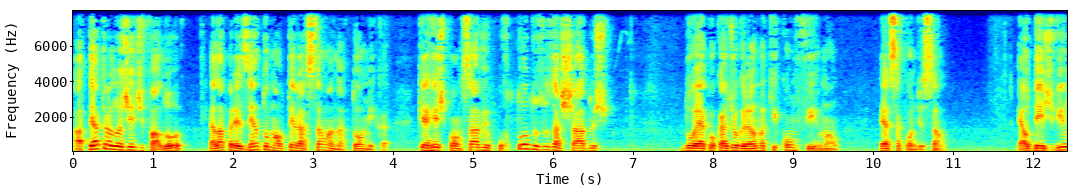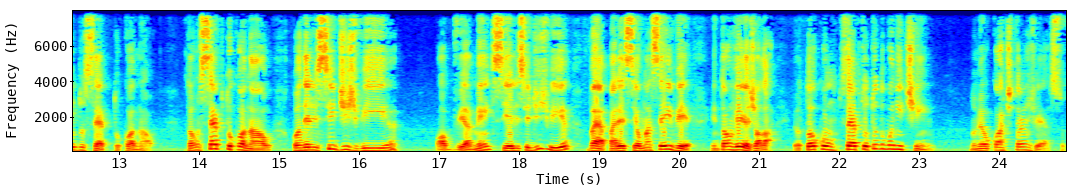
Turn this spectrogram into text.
a tetralogia de Fallot ela apresenta uma alteração anatômica que é responsável por todos os achados do ecocardiograma que confirmam essa condição. É o desvio do septo conal. Então, o septo conal, quando ele se desvia, obviamente, se ele se desvia, vai aparecer uma CIV. Então, veja lá, eu estou com o septo tudo bonitinho no meu corte transverso.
